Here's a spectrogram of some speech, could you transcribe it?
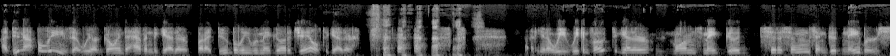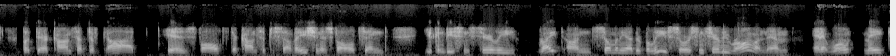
I do not believe that we are going to heaven together, but I do believe we may go to jail together. Uh, you know, we, we can vote together. Mormons make good citizens and good neighbors, but their concept of God is false. Their concept of salvation is false. And you can be sincerely right on so many other beliefs or sincerely wrong on them, and it won't make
